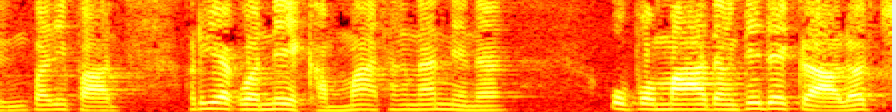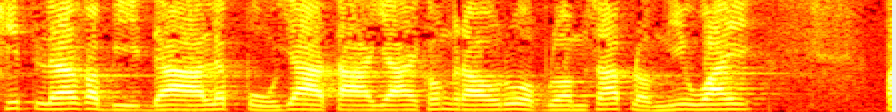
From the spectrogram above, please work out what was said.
ถึงพระนิพพาน เรียกว่าเนคขมมะทั้งนั้นเนี่ยนะอุปมาดังที่ได้กล่าวแล้วคิดแล้วก็บิดาและปู่ย่าตายายของเรารวบรวมทรัพย์เหล่านี้ไว้ ไป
